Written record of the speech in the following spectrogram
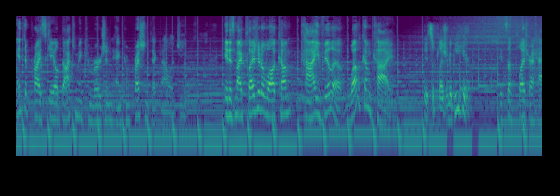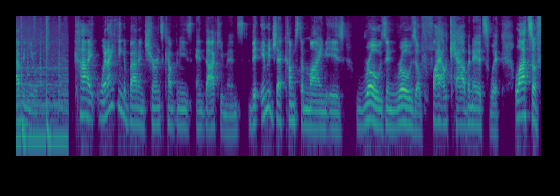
enterprise scale document conversion and compression technology. It is my pleasure to welcome Kai Wille. Welcome, Kai. It's a pleasure to be here. It's a pleasure having you. Kai, when I think about insurance companies and documents, the image that comes to mind is rows and rows of file cabinets with lots of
